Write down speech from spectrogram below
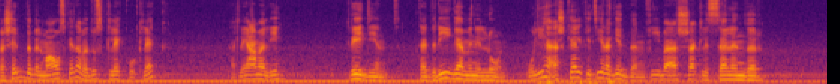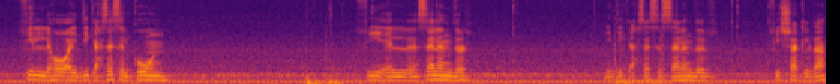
بشد بالماوس كده بدوس click و click هتلاقيه عمل إيه؟ gradient تدريجة من اللون. وليها أشكال كتيرة جدا. في بقى الشكل السلندر في اللي هو يديك إحساس ال cone. في السلندر يديك إحساس السلندر. في الشكل ده.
